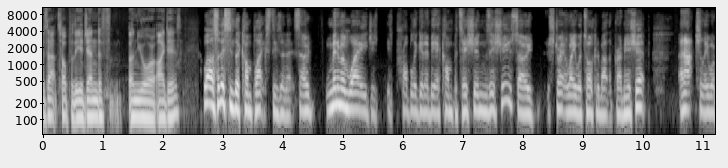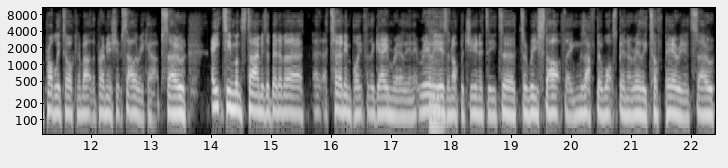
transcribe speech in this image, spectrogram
is that top of the agenda f- on your ideas? Well, so this is the complexities of it. So minimum wage is, is probably going to be a competitions issue. So straight away we're talking about the Premiership, and actually we're probably talking about the Premiership salary cap. So 18 months time is a bit of a, a turning point for the game really and it really mm. is an opportunity to to restart things after what's been a really tough period so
